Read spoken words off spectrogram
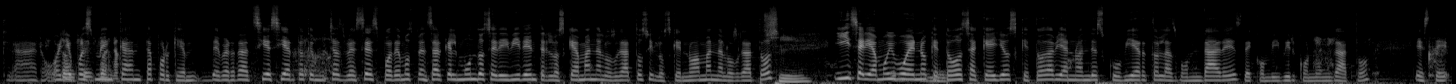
Claro, oye, pues me encanta porque de verdad sí es cierto que muchas veces podemos pensar que el mundo se divide entre los que aman a los gatos y los que no aman a los gatos. Y sería muy bueno que todos aquellos que todavía no han descubierto las bondades de convivir con un gato, este,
